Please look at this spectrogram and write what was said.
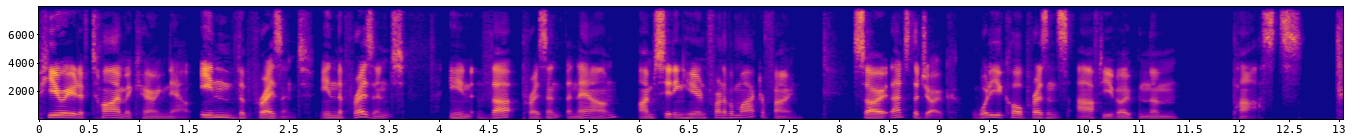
period of time occurring now in the present. In the present, in the present, the noun, I'm sitting here in front of a microphone. So that's the joke. What do you call presents after you've opened them? Pasts.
